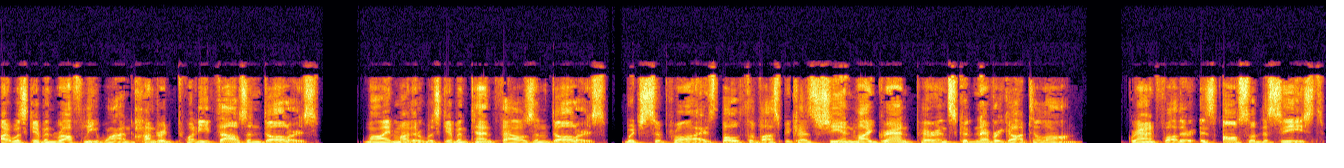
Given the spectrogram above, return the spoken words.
I was given roughly $120,000. My mother was given $10,000, which surprised both of us because she and my grandparents could never got along. Grandfather is also deceased.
